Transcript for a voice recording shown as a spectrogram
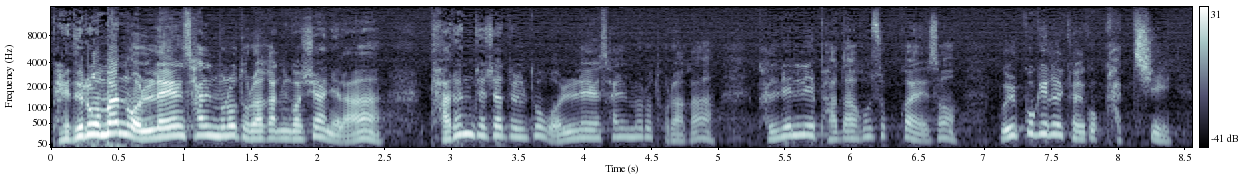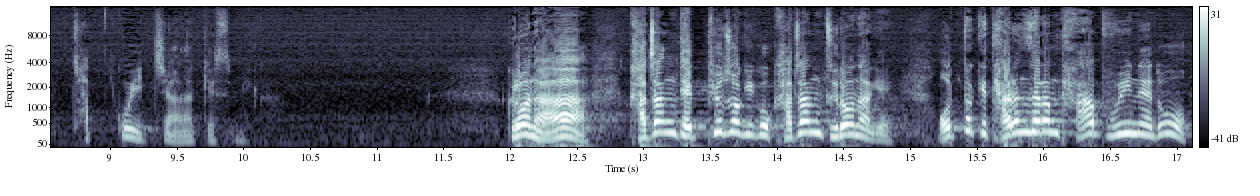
베드로만 원래의 삶으로 돌아가는 것이 아니라 다른 제자들도 원래의 삶으로 돌아가 갈릴리 바다 호숫가에서 물고기를 결국 같이 잡고 있지 않았겠습니까? 그러나 가장 대표적이고 가장 드러나게 어떻게 다른 사람 다 부인해도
